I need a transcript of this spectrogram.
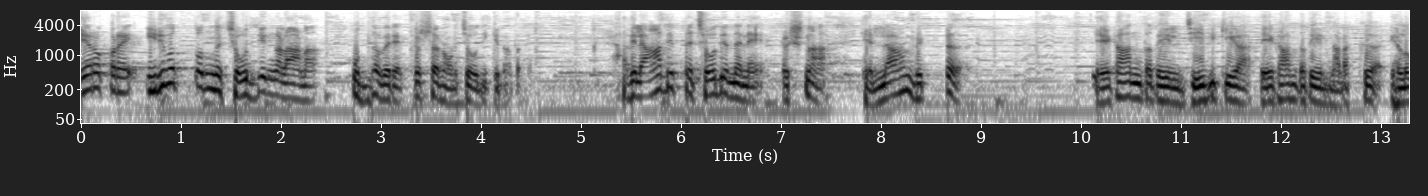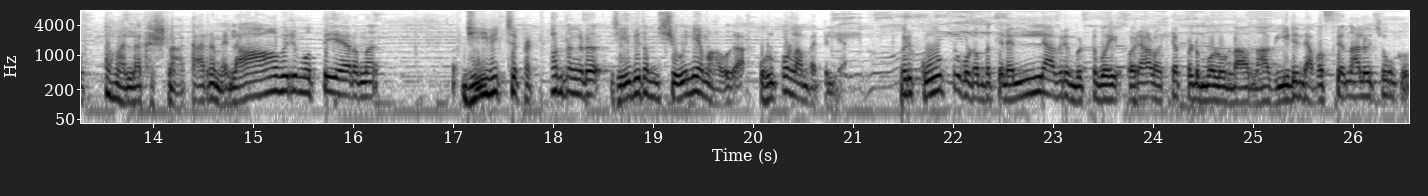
ഏറെക്കുറെ ഇരുപത്തൊന്ന് ചോദ്യങ്ങളാണ് ഉദ്ധവര് കൃഷ്ണനോട് ചോദിക്കുന്നത്. അതിൽ ആദ്യത്തെ ചോദ്യം തന്നെ കൃഷ്ണ എല്ലാം വിട്ട് ഏകാന്തതയിൽ ജീവിക്കുക ഏകാന്തതയിൽ നടക്കുക എളുപ്പമല്ല കൃഷ്ണ. കാരണം എല്ലാവരും ഒത്തുചേർന്ന് ജീവിച്ച് പെട്ടെന്ന് അങ്ങോട്ട് ജീവിതം ശൂന്യമാവുക ഉൾക്കൊള്ളാൻ പറ്റില്ല. ഒരു കൂട്ടുകുടുംബത്തിൽ എല്ലാവരും വിട്ടുപോയി ഒരാൾ ഒറ്റപ്പെടുമ്പോൾ ഉണ്ടാകുന്ന ആ വീടിന്റെ അവസ്ഥ എന്ന് ആലോചിച്ച് നോക്കൂ.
